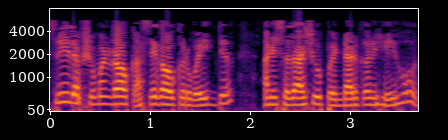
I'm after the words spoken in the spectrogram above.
श्री लक्ष्मणराव कासेगावकर वैद्य आणि सदाशिव पेंडारकर हे होत.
